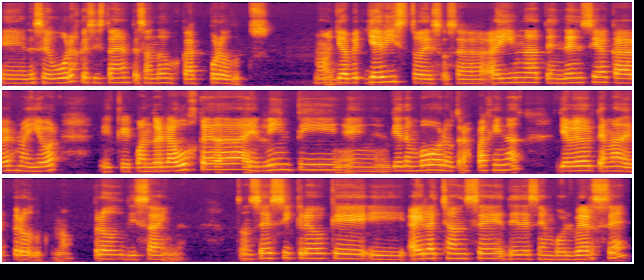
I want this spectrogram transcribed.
eh, de seguros que sí están empezando a buscar products, ¿no? Ya, he visto eso, o sea, hay una tendencia cada vez mayor eh, que cuando en la búsqueda, en LinkedIn, en Get On Board, otras páginas, ya veo el tema de product, ¿no? Product designer. Entonces sí creo que hay la chance de desenvolverse,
